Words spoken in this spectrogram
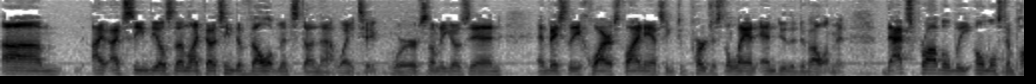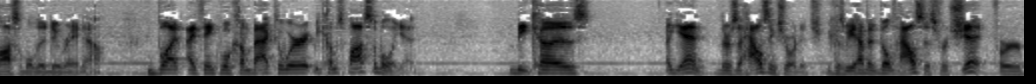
um, I, I've seen deals done like that. I've seen developments done that way too, where somebody goes in and basically acquires financing to purchase the land and do the development. That's probably almost impossible to do right now. But I think we'll come back to where it becomes possible again. Because, again, there's a housing shortage because we haven't built houses for shit for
